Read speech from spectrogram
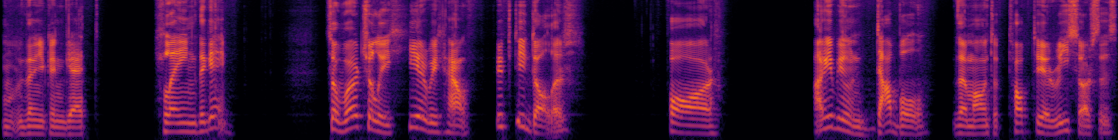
than you can get playing the game so virtually here we have $50 for you double the amount of top tier resources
